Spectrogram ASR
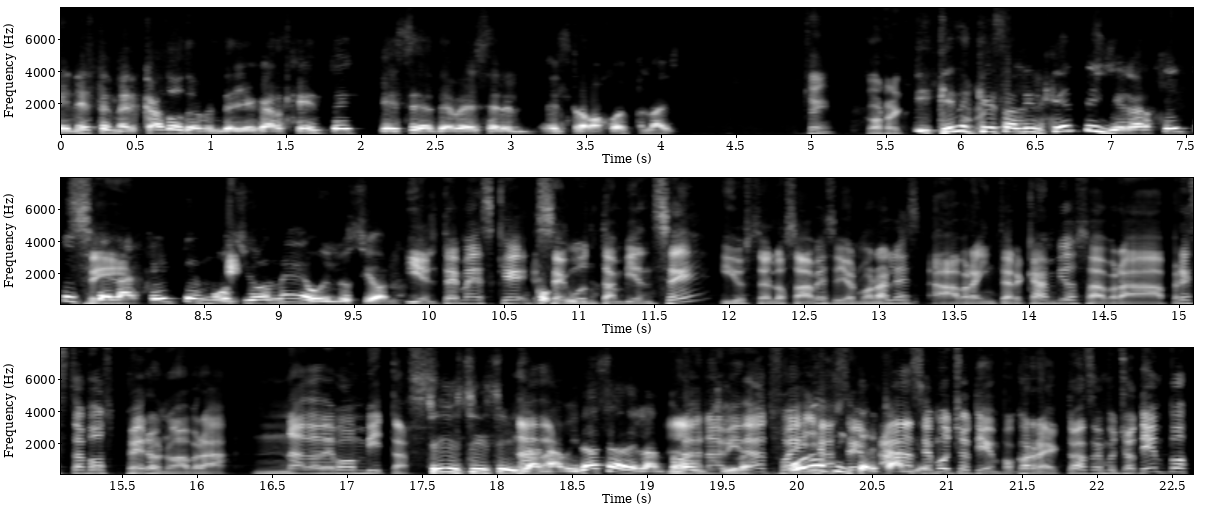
En este mercado deben de llegar gente que ese debe de ser el, el trabajo de Peláez. Correcto. Y tiene que salir gente y llegar gente Sí. que la gente emocione o ilusione. Y el tema es que, según también sé, y usted lo sabe, señor Morales, habrá intercambios, habrá préstamos, pero no habrá nada de bombitas. Sí, sí, sí, la. Navidad se adelantó. La Navidad fue ya hace, hace mucho tiempo, correcto, hace mucho tiempo.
